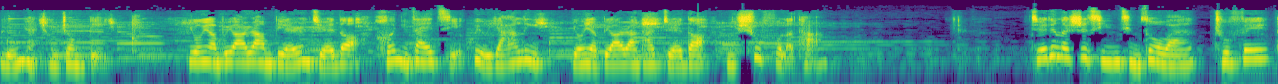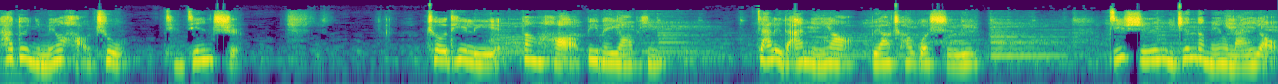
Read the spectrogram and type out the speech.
永远成正比，永远不要让别人觉得和你在一起会有压力，永远不要让他觉得你束缚了他。决定的事情请做完，除非他对你没有好处，请坚持。抽屉里放好必备药品，家里的安眠药不要超过十粒。即使你真的没有男友，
